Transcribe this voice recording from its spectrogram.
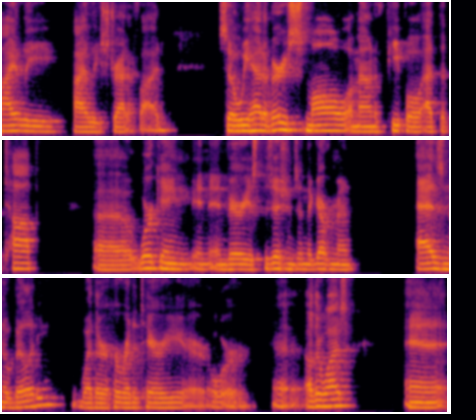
highly, highly stratified. So we had a very small amount of people at the top uh, working in, in various positions in the government as nobility, whether hereditary or, or uh, otherwise. And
